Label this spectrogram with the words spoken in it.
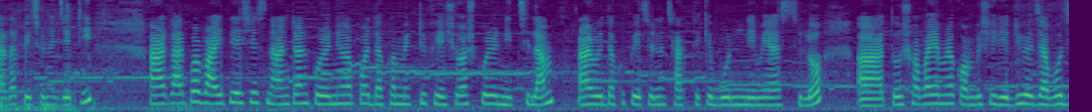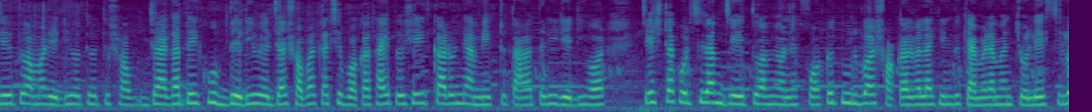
দাদা, পেছনে জেঠি। আর তারপর বাড়িতে এসে স্নান টান করে নেওয়ার পর দেখো আমি একটু ফেস ওয়াশ করে নিচ্ছিলাম। আর ওই দেখো পেছনে ছাদ থেকে বোন নেমে আসছিল। তো সবাই আমরা কম বেশি রেডি হয়ে যাব। যেহেতু আমার রেডি হতে হতে সব জায়গাতেই খুব দেরি হয়ে যায়, সবার কাছে বকা খাই। তো সেই কারণে আমি একটু তাড়াতাড়ি রেডি হওয়ার চেষ্টা করছিলাম। যেহেতু আমি অনেক ফটো তুলবো আর সকালবেলা কিন্তু ক্যামেরাম্যান চলে এসেছিল।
